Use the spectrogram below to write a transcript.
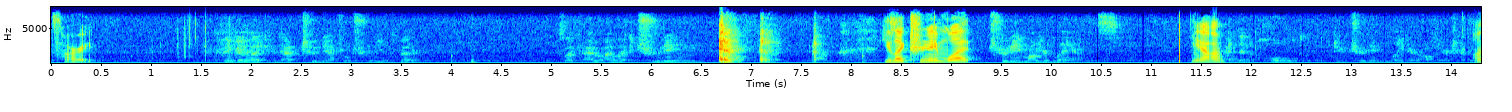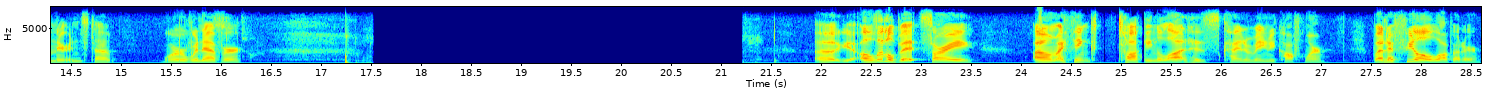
Sorry. I think I like nat- two natural true names better. It's like I, I like true name, You like true name what? true name on your lands, Yeah. and then hold do true name later on their end step? Or whenever. Uh, yeah, a little bit. Sorry. Um, I think talking a lot has kind of made me cough more, but I feel a lot better.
